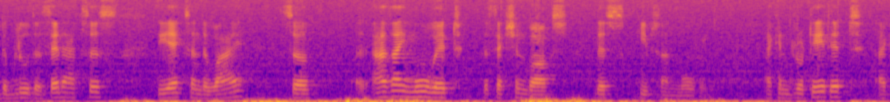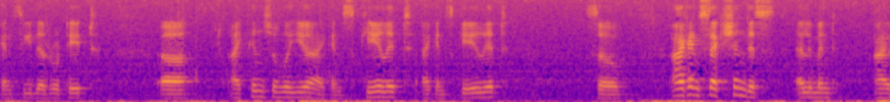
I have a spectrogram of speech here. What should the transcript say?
the blue the z-axis the x and the y. So uh, as I move it the section box this keeps on moving. I can rotate it. I can see the rotate uh, icons over here. I can scale it. I can scale it so I can section this element I,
